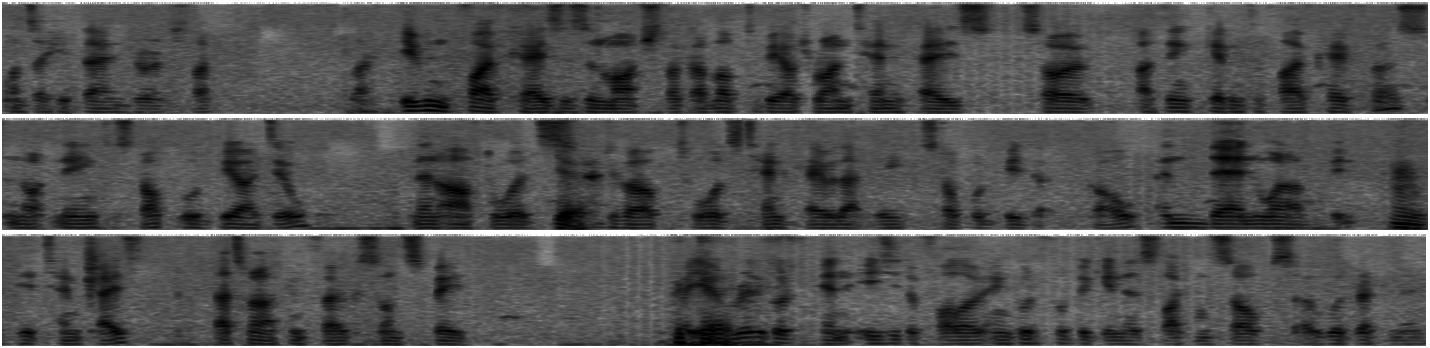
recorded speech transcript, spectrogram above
once I hit that endurance. Like, like even 5Ks isn't much. Like I'd love to be able to run 10Ks. So I think getting to 5K first and not needing to stop would be ideal. And then afterwards, Yeah. develop towards 10K without needing to stop would be the goal. And then when I've been Mm. hit 10Ks, that's when I can focus on speed. But yeah, really good and easy to follow and good for beginners like myself. So I would recommend.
